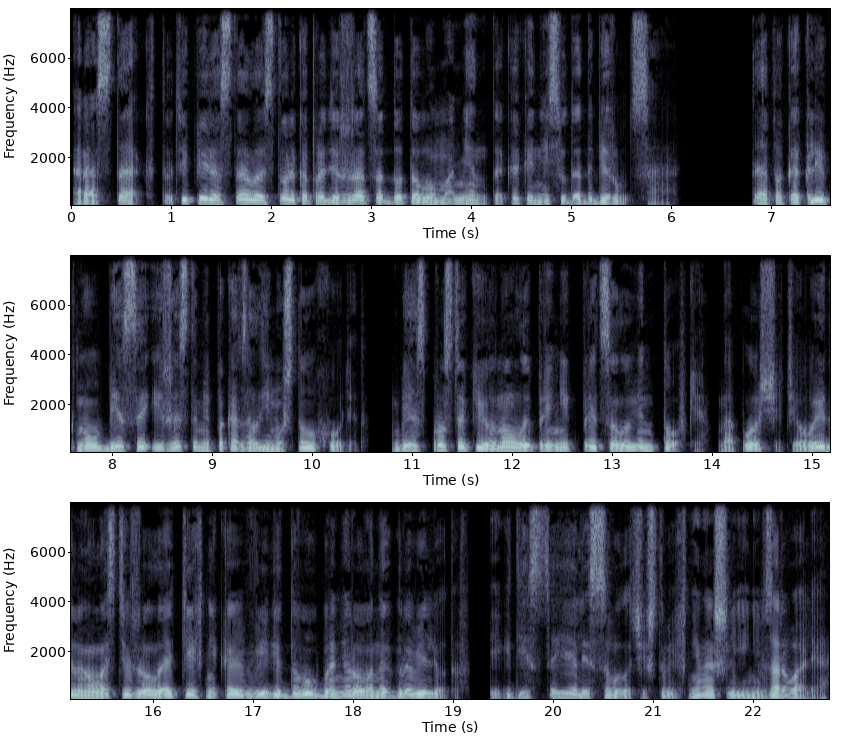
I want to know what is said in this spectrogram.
Раз так, то теперь осталось только продержаться до того момента, как они сюда доберутся. Тапок кликнул беса и жестами показал ему, что уходит. Бес просто кивнул и приник к прицелу винтовки. На площадь выдвинулась тяжелая техника в виде двух бронированных гравелетов. И где стояли сволочи, что их не нашли и не взорвали?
